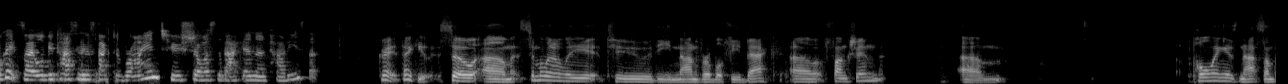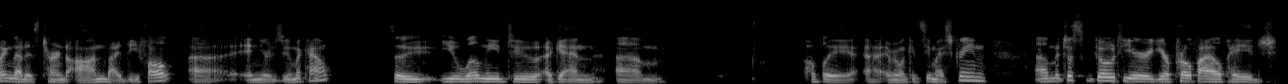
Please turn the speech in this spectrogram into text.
Okay, so I will be passing this back to Brian to show us the back end of how to use that. Great, thank you. So um, similarly to the nonverbal feedback uh, function, um, polling is not something that is turned on by default uh, in your Zoom account. So you will need to, again, um, hopefully uh, everyone can see my screen, um, just go to your, your profile page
